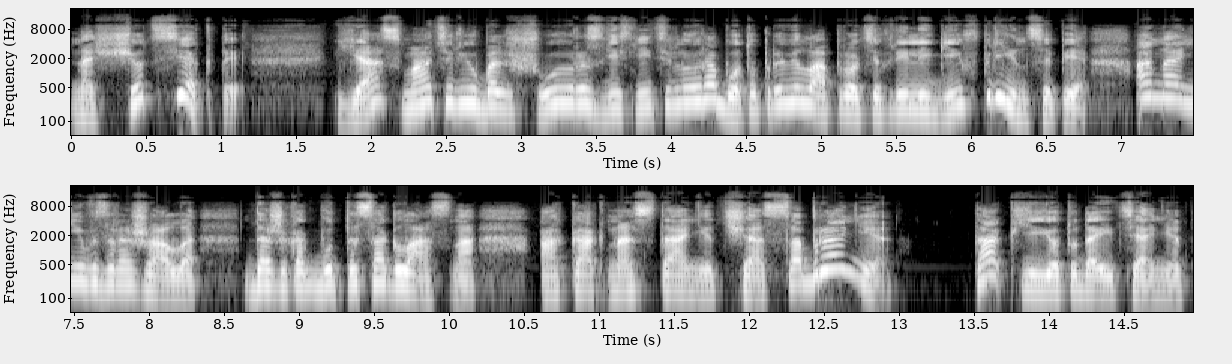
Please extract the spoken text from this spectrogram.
Насчет секты. Я с матерью большую разъяснительную работу провела против религии в принципе. Она не возражала, даже как будто согласна. А как настанет час собрания так ее туда и тянет.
